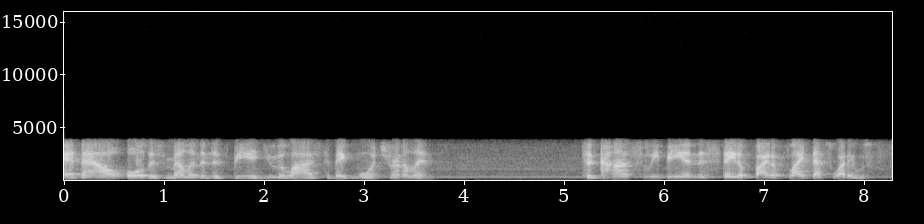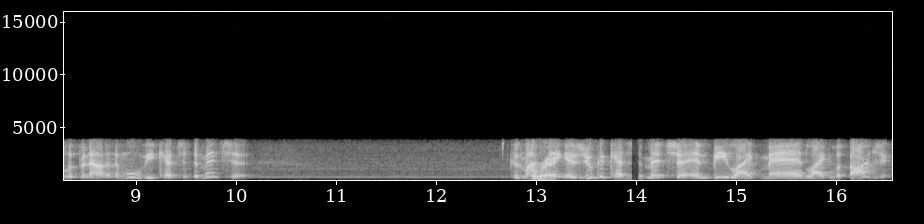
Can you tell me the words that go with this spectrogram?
And now all this melanin is being utilized to make more adrenaline to constantly be in this state of fight or flight. That's why they was flipping out in the movie, catching dementia. Because my Correct. thing is, you could catch dementia and be like mad, like lethargic.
